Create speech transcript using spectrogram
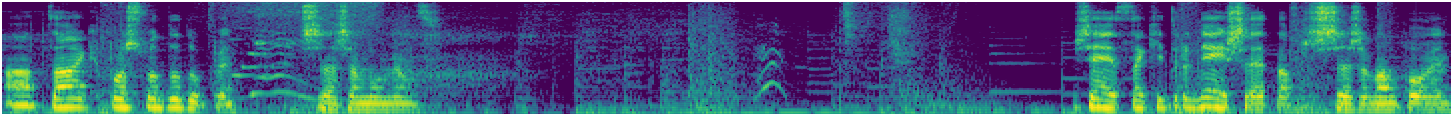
A tak poszło do dupy, szczerze mówiąc. Dzisiaj jest taki trudniejszy etap, szczerze wam powiem.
